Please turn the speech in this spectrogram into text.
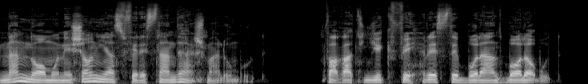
نه نام و نشانی از فرستندهش معلوم بود. فقط یک فهرست بلند بالا بود.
